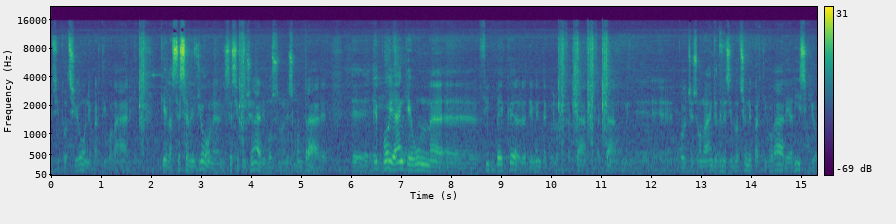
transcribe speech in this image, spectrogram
situazioni particolari che la stessa regione, gli stessi funzionari possono riscontrare eh, e poi anche un eh, feedback relativamente a quello che facciamo. Facciamo. Quindi, eh, poi ci sono anche delle situazioni particolari a rischio,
